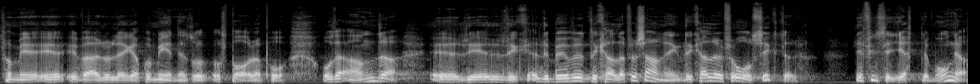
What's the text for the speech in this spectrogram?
som är, är, är värd att lägga på minnet och, och, spara på. Och det andra, eh, det, det, det behöver du inte kalla för sanning, det kallar du för åsikter. Det finns det jättemånga.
